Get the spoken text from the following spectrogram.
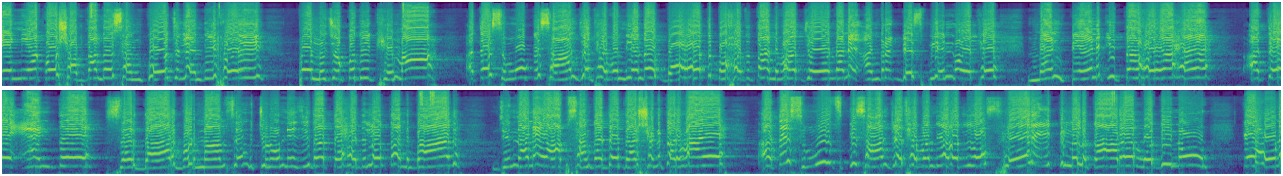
ਇੰਨੀਆਂ ਕੋ ਸ਼ਬਦਾਂ ਦੇ ਸੰਕੋਚ ਲੈਂਦੀ ਹੋਈ ਭੁੱਲ ਚੁੱਕ ਦੀ ਖਿਮਾ ਅਤੇ ਸਮੂਹ ਕਿਸਾਨ ਜਥੇਬੰਦੀਆਂ ਦਾ ਬਹੁਤ ਬਹੁਤ ਧੰਨਵਾਦ ਜੋ ਉਹਨਾਂ ਨੇ ਅੰਡਰ ਡਿਸਪਲਿਨ ਨੂੰ ਇੱਥੇ ਮੇਨਟੇਨ ਕੀਤਾ ਹੋਇਆ ਹੈ ਅਤੇ ਐਂਡ ਤੇ ਸਰਦਾਰ ਗੁਰਨਾਮ ਸਿੰਘ ਚੜੂਨੀ ਜੀ ਦਾ ਤਹਿ ਦਿਲੋਂ ਧੰਨਵਾਦ ਜਿਨ੍ਹਾਂ ਨੇ ਆਪ ਸੰਗਤ ਦੇ ਦਰਸ਼ਨ ਕਰਵਾਏ ਅਤੇ ਸਮੂਹ ਕਿਸਾਨ ਜਥੇਬੰਦੀਆਂ ਵੱਲੋਂ ਫੇਰ ਇੱਕ ਲਲਕਾਰ ਹੈ ਮੋਦੀ ਨੂੰ ਕਿ ਹੁਣ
